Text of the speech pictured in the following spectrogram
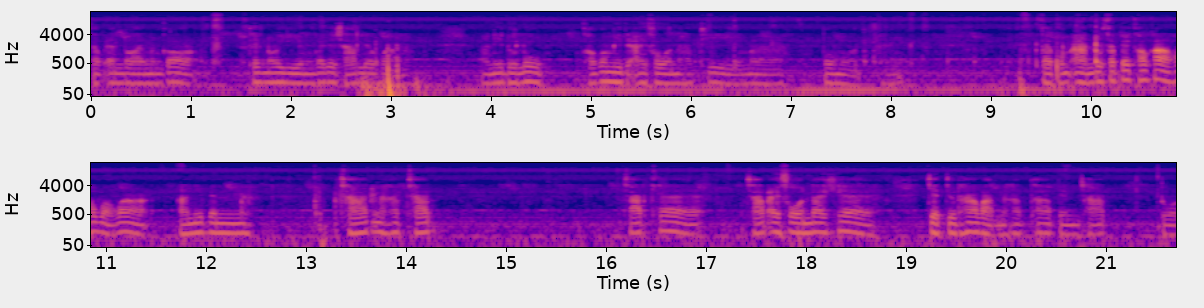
กับ Android มันก็เทคโนโลยีมันก็จะชาร์จเร็วกว่านะอันนี้ดูรูปเขาก็มีแต่ iPhone นะครับที่มาโปรโมทอันนี้แต่ผมอ่านดูสเปคคร่าวๆเขาบอกว่าอันนี้เป็นชาร์จนะครับชาร์จ ชาร์จแค่ชาร์จ iPhone ได้แค่ 7.5 วัตต์นะครับ ถ้าเป็นชาร์จตัว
